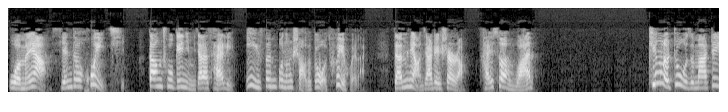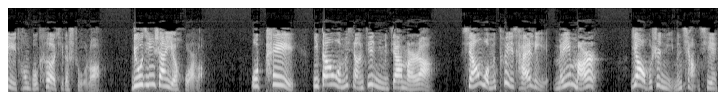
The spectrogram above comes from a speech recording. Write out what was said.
我们呀嫌她晦气，当初给你们家的彩礼一分不能少的给我退回来，咱们两家这事儿啊才算完。听了柱子妈这一通不客气的数落，刘金山也火了，我呸！你当我们想进你们家门啊？想我们退彩礼没门儿！要不是你们抢亲，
